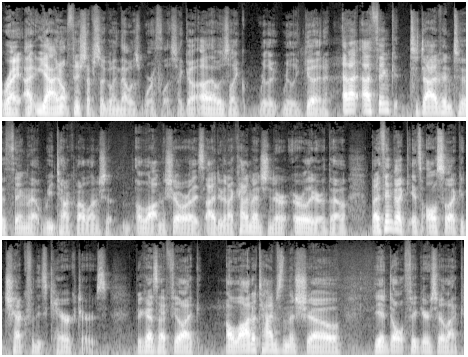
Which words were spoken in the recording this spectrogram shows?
Right. I, yeah, I don't finish the episode going that was worthless. I go, oh, that was like really really good. And I, I think to dive into a thing that we talk about a lot on the show- a lot in the show, or at least I do, and I kind of mentioned it earlier though, but I think like it's also like a check for these characters because I feel like a lot of times in the show, the adult figures are like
